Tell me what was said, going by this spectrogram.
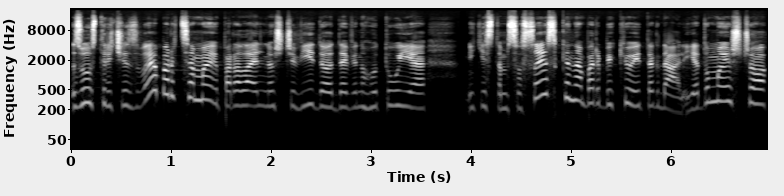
зустрічі з виборцями, і паралельно ще відео, де він готує якісь там сосиски на барбекю і так далі. Я думаю, що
